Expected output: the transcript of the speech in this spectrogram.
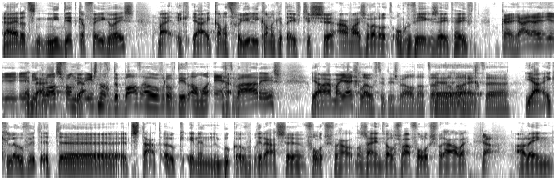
Nee, dat is niet dit café geweest. Maar ik, ja, ik kan het voor jullie kan ik het eventjes eh, aanwijzen waar dat het ongeveer gezeten heeft. Oké, ja, ja, ja, ja, En ik daar- las van ja. er is nog debat over of dit allemaal echt Ja. waar is. Ja. Maar, maar jij gelooft het dus wel, dat dat, dat, dat Eh, echt... eh, Ja, ik geloof het. Het, eh, het staat ook in een boek over Bredaanse volksverhalen. Dan zijn het weliswaar volksverhalen. ja. Alleen,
